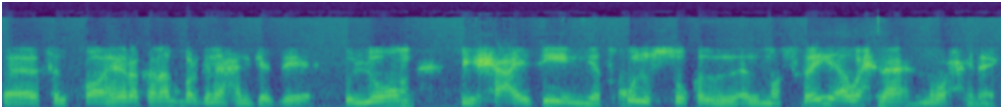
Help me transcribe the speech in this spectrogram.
في القاهرة كان أكبر جناح الجزائر. كلهم عايزين يدخلوا السوق ال- المصرية أو إحنا نروح هناك.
